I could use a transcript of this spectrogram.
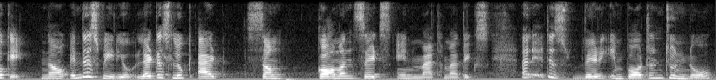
Okay, now in this video, let us look at some common sets in mathematics. And it is very important to know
